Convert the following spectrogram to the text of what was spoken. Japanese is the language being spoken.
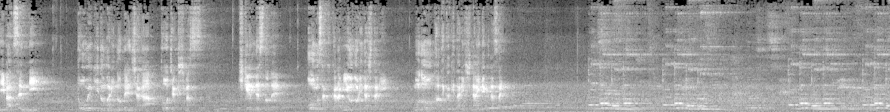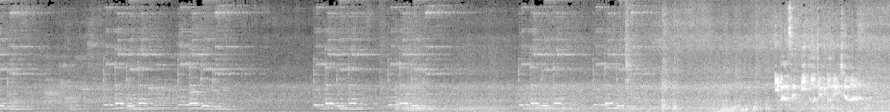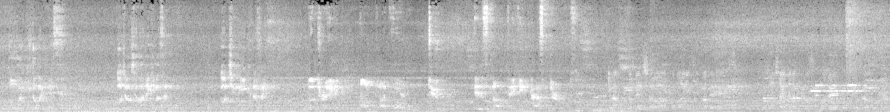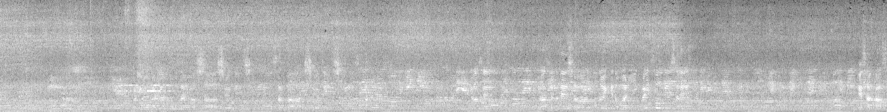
2番線に当駅止まりの電車が到着します。危険ですのでホーム柵から身を乗り出したり物を立てかけたりしないでください。not taking passengers. の電車はこの駅までご乗車いただけます。のでご注意ください。ご利用ありがとうございました。終、の。電車は駅止まり、電車です。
